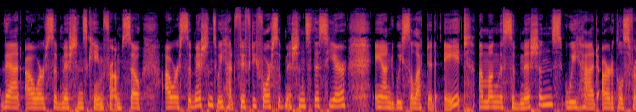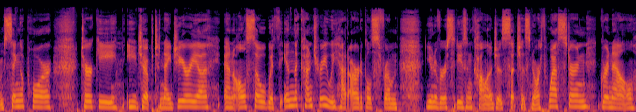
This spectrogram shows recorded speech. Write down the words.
that our submissions came from. So, our submissions, we had 54 submissions this year, and we selected eight. Among the submissions, we had articles from Singapore, Turkey, Egypt, Nigeria, and also within the country, we had articles from universities and colleges such as Northwestern, Grinnell,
